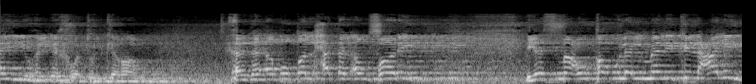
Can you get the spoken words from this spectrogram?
أيها الإخوة الكرام. هذا أبو طلحة الأنصاري يسمع قول الملك العلي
